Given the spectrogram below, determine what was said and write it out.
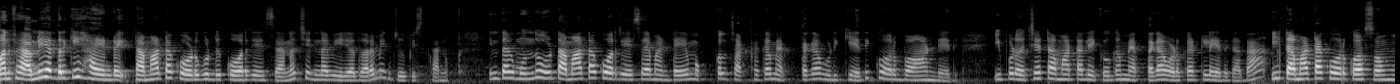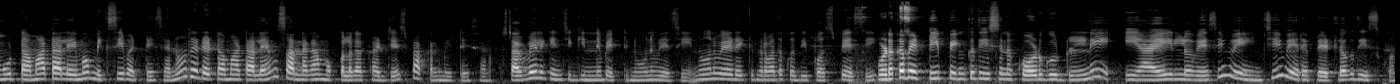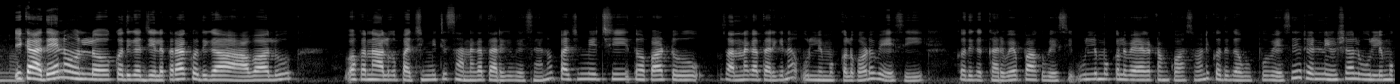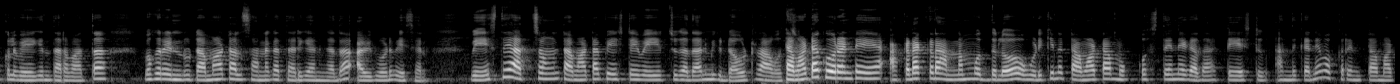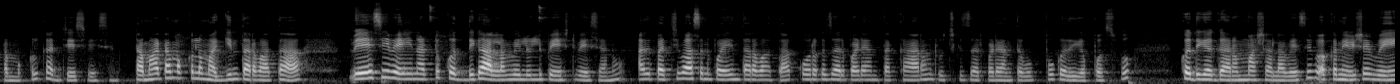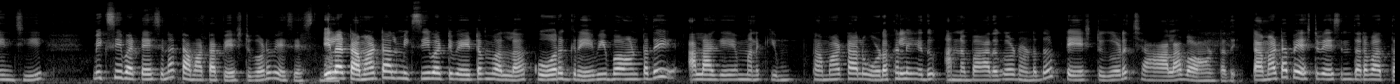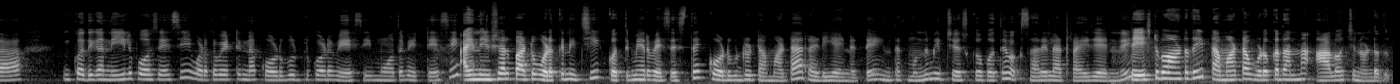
మన ఫ్యామిలీ అందరికీ హై అండి. టమాటా కోడిగుడ్డు కూర చేశాను. చిన్న వీడియో ద్వారా మీకు చూపిస్తాను. ఇంతకుముందు టమాటా కూర చేసామంటే ముక్కలు చక్కగా మెత్తగా ఉడికేది కూర బాగుండేది. ఇప్పుడు వచ్చే టమాటాలు ఎక్కువగా మెత్తగా ఉడకట్లేదు కదా. ఈ టమాటా కూర కోసం మూడు టమాటాలు ఏమో మిక్సీ పట్టేశాను. రెండు టమాటాలు ఏమో సన్నగా ముక్కలుగా కట్ చేసి పక్కన పెట్టేశాను. స్టవ్ వెలిగించి గిన్నె పెట్టి నూనె వేసి నూనె వేడెక్కిన తర్వాత కొద్దిగా పసుపు వేసి ఉడకబెట్టి పెంకు తీసిన కోడిగుడ్లని ఈ ఆయిల్లో వేసి వేయించి వేరే ప్లేట్లోకి తీసుకున్నాను. ఇక అదే నూనెలో కొద్దిగా జీలకర్ర కొద్దిగా ఆవాలు ఒక నాలుగు పచ్చిమిర్చి సన్నగా తరిగి వేశాను. పచ్చిమిర్చితో పాటు సన్నగా తరిగిన ఉల్లి ముక్కలు కూడా వేసి కొద్దిగా కరివేపాకు వేసి ఉల్లి ముక్కలు వేగటం కోసమని కొద్దిగా ఉప్పు వేసి రెండు నిమిషాలు ఉల్లి ముక్కలు వేగిన తర్వాత ఒక రెండు టమాటాలు సన్నగా తరిగాను కదా అవి కూడా వేశాను. వేస్తే అచ్చం టమాటా పేస్టే వేయొచ్చు కదా అని మీకు డౌట్ రావచ్చు. టమాటా కూర అంటే అక్కడక్కడ అన్నం ముద్దలో ఉడికిన టమాటా ముక్క వస్తేనే కదా టేస్ట్. అందుకనే ఒక రెండు టమాటా ముక్కలు కట్ చేసి వేశాను. టమాటా ముక్కలు మగ్గిన తర్వాత వేసి వేయినట్టు కొద్దిగా అల్లం వెల్లుల్లి పేస్ట్ వేశాను. అది పచ్చివాసన పోయిన తర్వాత కూరకు సరిపడేంత కారం రుచికి సరిపడేంత ఉప్పు కొద్దిగా పసుపు కొద్దిగా గరం మసాలా వేసి ఒక నిమిషం వేయించి మిక్సీ పట్టేసిన టమాటా పేస్ట్ కూడా వేసేస్తుంది ఇలా టమాటాలు మిక్సీ పట్టి వేయటం వల్ల కూర గ్రేవీ బాగుంటుంది అలాగే మనకి టమాటాలు ఉడకలేదు అన్న బాధ కూడా ఉండదు టేస్ట్ కూడా చాలా బాగుంటుంది. టమాటా పేస్ట్ వేసిన తర్వాత కొద్దిగా నీళ్ళు పోసేసి ఉడకబెట్టిన కోడిగుడ్లు కూడా వేసి మూత పెట్టేసి ఐదు నిమిషాల పాటు ఉడకనిచ్చి కొత్తిమీర వేసేస్తే కోడిగుడ్డు టమాటా రెడీ అయినట్టే. ఇంతకు ముందు మీరు చేసుకోకపోతే ఒకసారి ఇలా ట్రై చేయండి. టేస్ట్ బాగుంటుంది టమాటా ఉడకదన్న ఆలోచన ఉండదు.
